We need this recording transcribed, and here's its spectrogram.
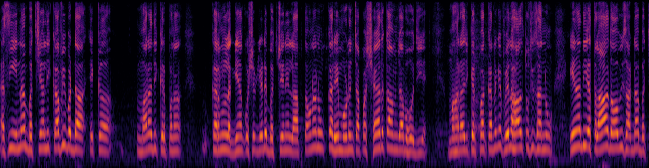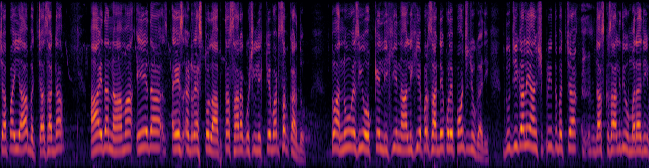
ਅਸੀਂ ਇਹਨਾਂ ਬੱਚਿਆਂ ਲਈ ਕਾਫੀ ਵੱਡਾ ਇੱਕ ਮਹਾਰਾਜ ਦੀ ਕਿਰਪਾ ਨਾਲ ਕਰਨ ਲੱਗਿਆਂ ਹਾਂ ਕੁਝ ਜਿਹੜੇ ਬੱਚੇ ਨੇ ਲਾਪਤਾ, ਉਹਨਾਂ ਨੂੰ ਘਰੇ ਮੋੜਨ ਚ ਆਪਾਂ ਸ਼ਾਇਦ ਕਾਮਯਾਬ ਹੋ ਜਾਈਏ। ਮਹਾਰਾਜ ਕਿਰਪਾ ਕਰਨਗੇ। ਫਿਲਹਾਲ ਤੁਸੀਂ ਸਾਨੂੰ ਇਹਨਾਂ ਦੀ ਇਤਲਾਹ ਦਿਓ ਵੀ ਸਾਡਾ ਬੱਚਾ ਭਾਈ, ਆਹ ਬੱਚਾ ਸਾਡਾ। ਆ ਇਹਦਾ ਨਾਮ ਆ ਇਹ ਇਹਦਾ ਇਸ ਐਡਰੈਸ ਤੋਂ ਲਾਪਤਾ ਸਾਰਾ ਕੁਝ ਲਿਖ ਕੇ WhatsApp ਕਰ ਦਿਓ। ਤੁਹਾਨੂੰ ਅਸੀਂ ਓਕੇ ਲਿਖੀਏ, ਨਾ ਲਿਖੀਏ, ਪਰ ਸਾਡੇ ਕੋਲੇ ਪਹੁੰਚ ਜੂਗਾ ਜੀ। ਦੂਜੀ ਗੱਲ ਇਹ, ਅੰਸ਼ਪ੍ਰੀਤ ਬੱਚਾ 10 ਕੁ ਸਾਲ ਦੀ ਉਮਰ ਆ ਜੀ।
